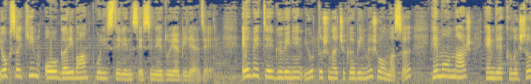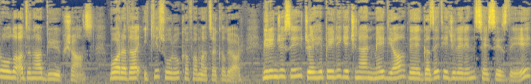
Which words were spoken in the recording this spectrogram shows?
Yoksa kim o gariban polislerin sesini duyabilirdi? Elbette Güven'in yurt dışına çıkabilmiş olması hem onlar hem de Kılıçdaroğlu adına büyük şans. Bu arada iki soru kafama takılıyor. Birincisi CHP'li geçinen medya ve gazetecilerin sessizliği,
